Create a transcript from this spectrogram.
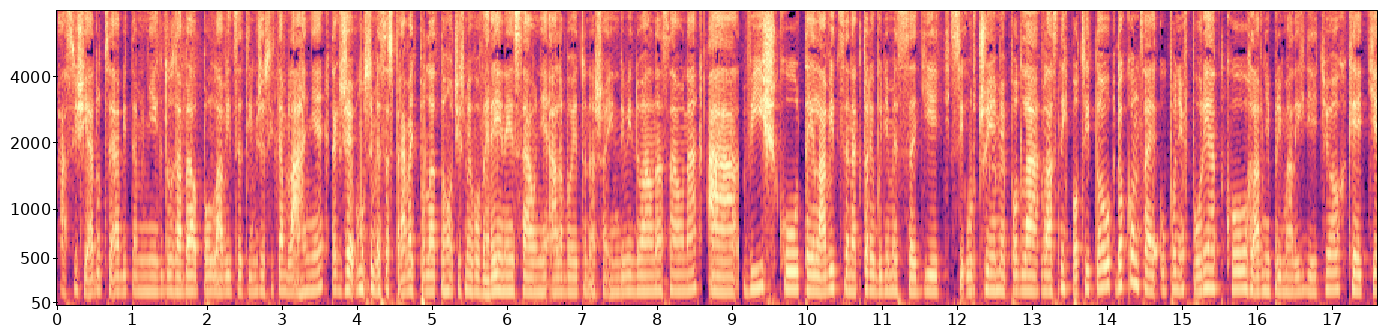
asi žiaduce, aby tam niekto zabral pol lavice tým, že si tam lahne. Takže musíme sa správať podľa toho, či sme vo verejnej saune, alebo je to naša individuálna sauna. A výšku tej lavice, na ktorej budeme sedieť, si určujeme podľa vlastných pocitov. Dokonca je úplne v poriadku, hlavne pri malých deťoch, keď e,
